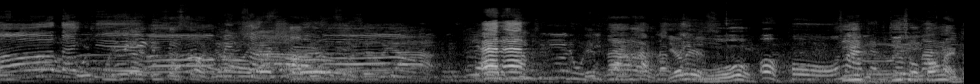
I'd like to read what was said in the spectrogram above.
อ๋อ thank you คุยไม่ได้ติ๊กสดๆเลยเป็นเซอร์ชดูสิแฟนคลับเราเยอะเลยโอ้โห โอ้โหจีมากัน จีโชว์กล้องหน่อยห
